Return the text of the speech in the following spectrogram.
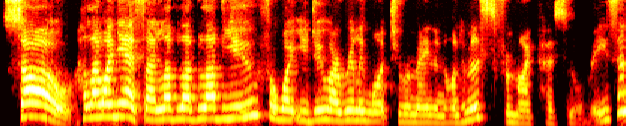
So, hello, Agnes. I love, love, love you for what you do. I really want to remain anonymous for my personal reason,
